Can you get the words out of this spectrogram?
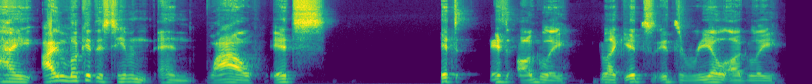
I I look at this team and, and wow, it's it's it's ugly. Like it's it's real ugly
